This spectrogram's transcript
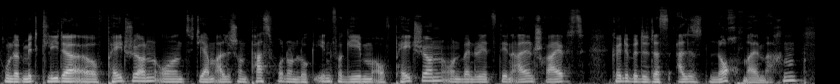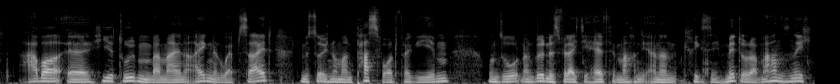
100 Mitglieder auf Patreon und die haben alle schon Passwort und Login vergeben auf Patreon. Und wenn du jetzt den allen schreibst, könnt ihr bitte das alles nochmal machen. Aber äh, hier drüben bei meiner eigenen Website müsst ihr euch nochmal ein Passwort vergeben und so. Dann würden es vielleicht die Hälfte machen, die anderen kriegen es nicht mit oder machen es nicht.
